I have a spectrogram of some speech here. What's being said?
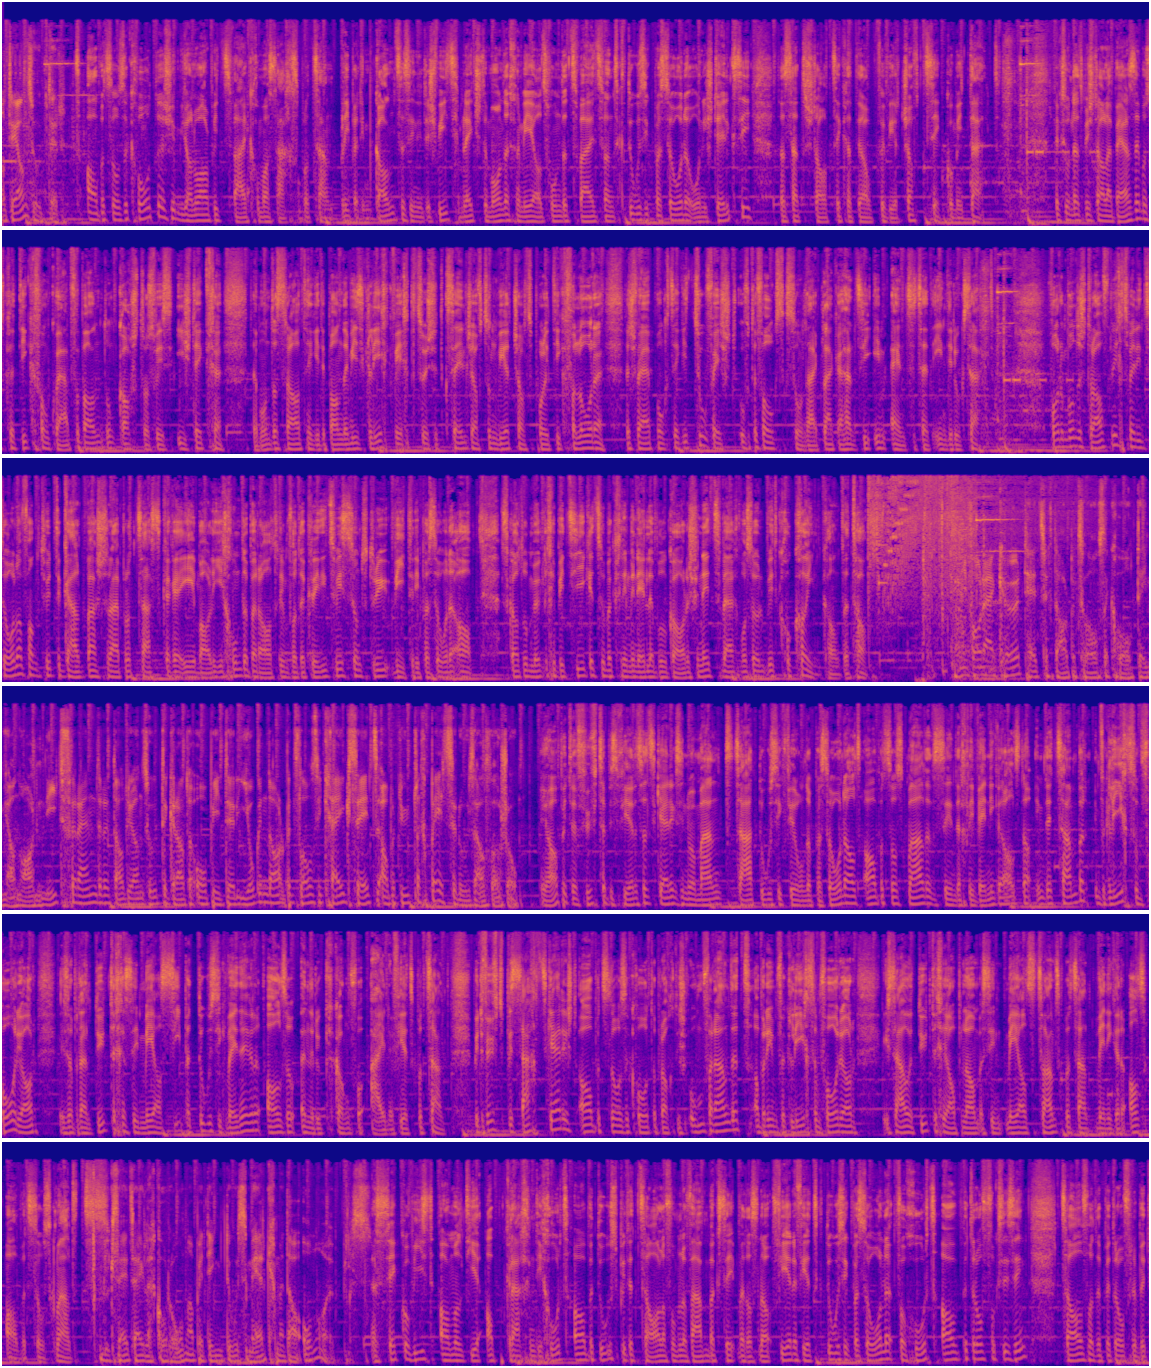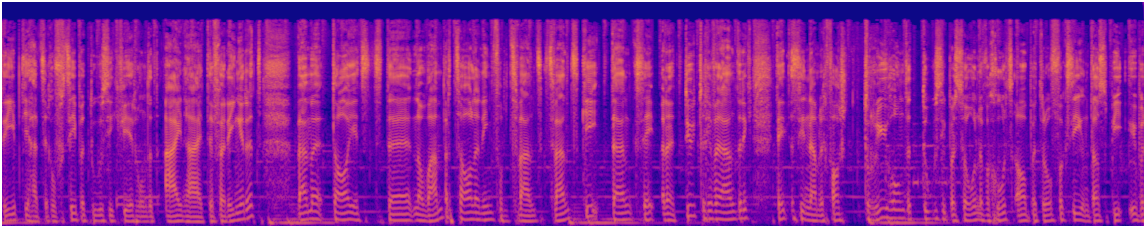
Adrian Sutter. Die Arbeitslosenquote ist im Januar bei 2,6 Prozent geblieben. Im Ganzen sind in der Schweiz im letzten Monat mehr als 122.000 Personen ohne Stelle gewesen. Das hat der Staatssekretär für Wirtschaft SECO mitteilt. Der Gesundheitsminister Alain Berset muss Kritik vom Gewerbeverband und GastroSuisse einstecken. Der Bundesrat hat in der Pandemie das Gleichgewicht zwischen Gesellschafts- und Wirtschaftspolitik verloren. Der Schwerpunkt sei zu fest auf der Volksgesundheit gelegen, haben sie im NZZ-Interview gesagt. Vor dem Bundesstrafgericht Venezuela fängt heute der Geldwäscherei-Prozess gegen ehemalige Kundenberaterin von der Credit Suisse und drei weitere Personen an. Es geht um mögliche Beziehungen zu einem kriminellen bulgarischen Netzwerk, das mit Kokain gehandelt hat. Wie vorher gehört, hat sich die Arbeitslosenquote im Januar nicht verändert. Adrian Sutter gerade auch bei der Jugendarbeitslosigkeit sieht es aber deutlich besser aus als schon. Ja, bei den 15- bis 24-Jährigen sind im Moment 10.400 Personen als arbeitslos gemeldet. Das sind ein bisschen weniger als im Dezember. Im Vergleich zum Vorjahr ist aber dann deutlich, es sind mehr als 7.000 weniger, also ein Rückgang von 41 Prozent. Bei den 50- bis 60-Jährigen ist die Arbeitslosenquote praktisch unverändert, aber im Vergleich zum Vorjahr ist es auch eine deutliche Abnahme. Es sind mehr als 20 20 weniger als arbeitslos gemeldet. Wie sieht es eigentlich Corona-bedingt aus? Merkt man da auch noch etwas? SECO weist einmal die abgerechnete Kurzarbeit aus. Bei den Zahlen vom November sieht man, dass noch 44'000 Personen von Kurzarbeit betroffen sind. Die Zahl der betroffenen Betriebe die hat sich auf 7'400 Einheiten verringert. Wenn man da jetzt die Novemberzahlen nimmt vom 2020, dann sieht man eine deutliche Veränderung. Dort sind nämlich fast 300'000 Personen von Kurzarbeit betroffen gewesen, und das bei über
